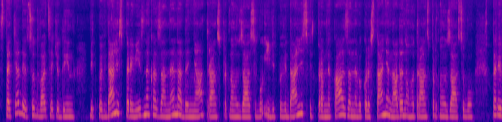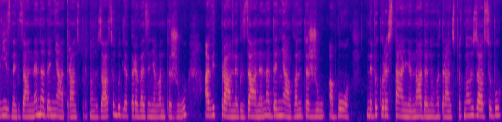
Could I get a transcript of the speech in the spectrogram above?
Стаття 921. Відповідальність перевізника за ненадання транспортного засобу і відповідальність відправника за невикористання наданого транспортного засобу, перевізник за ненадання транспортного засобу для перевезення вантажу, а відправник за ненадання вантажу або невикористання наданого транспортного засобу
